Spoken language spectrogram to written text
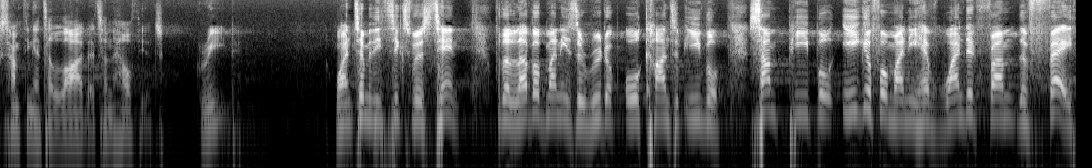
something that's alive that's unhealthy. It's greed. 1 Timothy 6, verse 10 For the love of money is the root of all kinds of evil. Some people, eager for money, have wandered from the faith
